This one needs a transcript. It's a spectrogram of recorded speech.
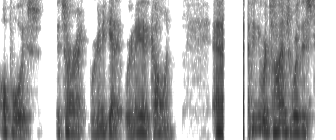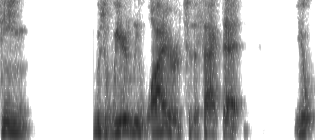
Oh, boys, it's all right. We're going to get it. We're going to get it going. And I think there were times where this team was weirdly wired to the fact that, you know,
